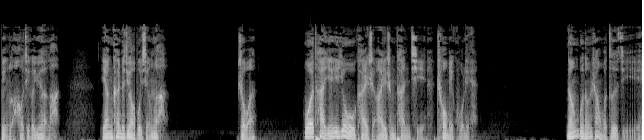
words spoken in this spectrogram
病了好几个月了，眼看着就要不行了。说完，我太爷爷又开始唉声叹气、愁眉苦脸。能不能让我自己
